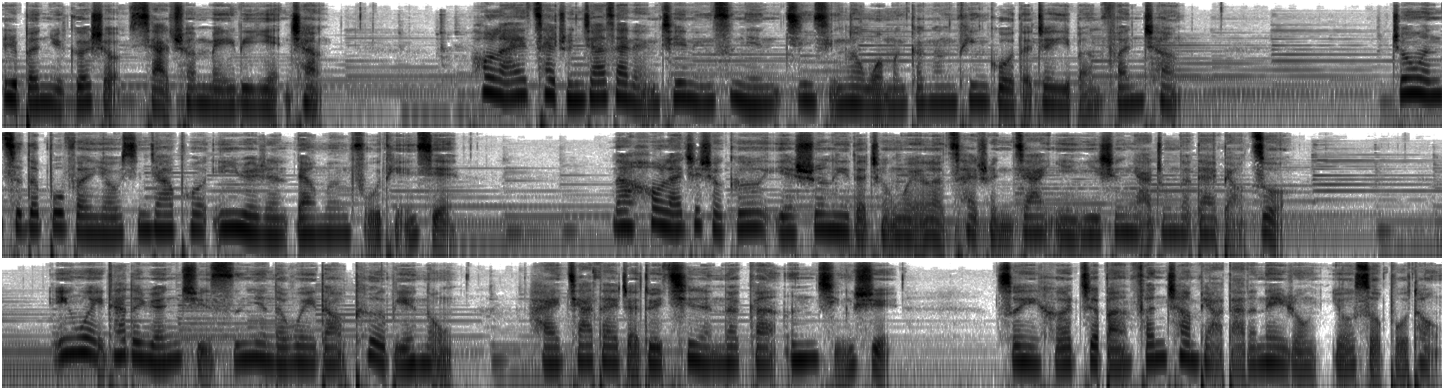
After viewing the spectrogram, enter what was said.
日本女歌手夏川美里演唱。后来蔡淳佳在两千零四年进行了我们刚刚听过的这一版翻唱。中文词的部分由新加坡音乐人梁文福填写。那后来这首歌也顺利的成为了蔡淳佳演艺生涯中的代表作，因为它的原曲思念的味道特别浓，还夹带着对亲人的感恩情绪，所以和这版翻唱表达的内容有所不同。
